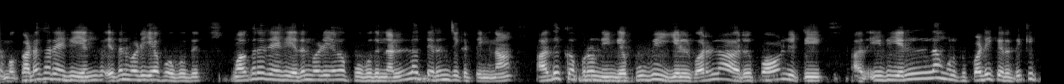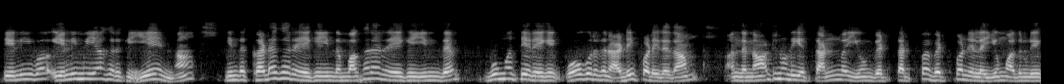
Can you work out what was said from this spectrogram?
நம்ம கடகரேகை எங்க எதன் வழியா போகுது? மகர ரேகை எதன் வழியாக போகுது? நல்லா தெரிஞ்சுக்கிட்டீங்கன்னா அதுக்கப்புறம் நீங்க புவியியல் வரலாறு பாலிட்டி இது எல்லாம் உங்களுக்கு படிக்கிறதுக்கு தெளிவா எளிமையாக இருக்கு. ஏன்னா இந்த கடகரேகை இந்த மகர ரேகை இந்த பூமத்திய ரேகை போகிறதன் அடிப்படையில தான் அந்த நாட்டினுடைய தன்மையும் வெட் தட்ப வெப்பநிலையும் அதனுடைய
